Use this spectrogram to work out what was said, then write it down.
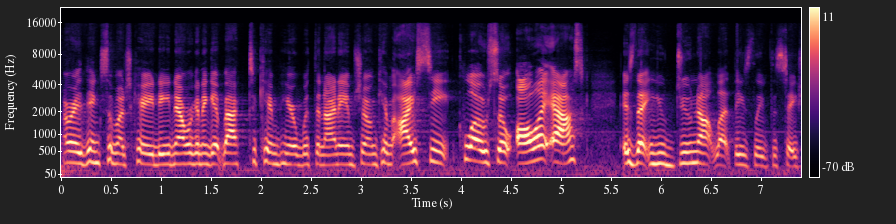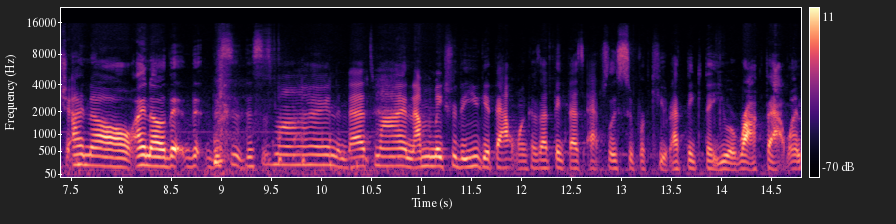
All right, thanks so much, Katie. Now we're going to get back to Kim here with the 9 a.m. show. And Kim, I see clothes, so all I ask is that you do not let these leave the station. I know, I know. that This is this is mine and that's mine. And I'm gonna make sure that you get that one because I think that's absolutely super cute. I think that you would rock that one.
